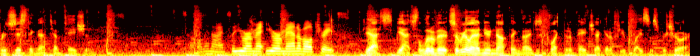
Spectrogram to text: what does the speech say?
resisting that temptation. So only nine. So you were a ma- you were a man of all traits. Yes, yes, a little bit. So really, I knew nothing, but I just collected a paycheck at a few places for sure.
